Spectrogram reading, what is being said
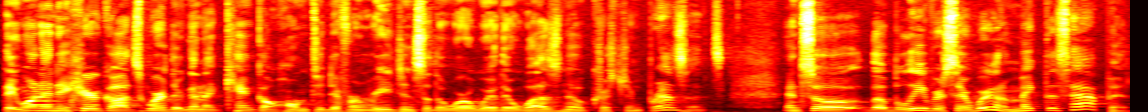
They wanted to hear God's word. They're gonna can't go home to different regions of the world where there was no Christian presence. And so the believers said, "We're gonna make this happen."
